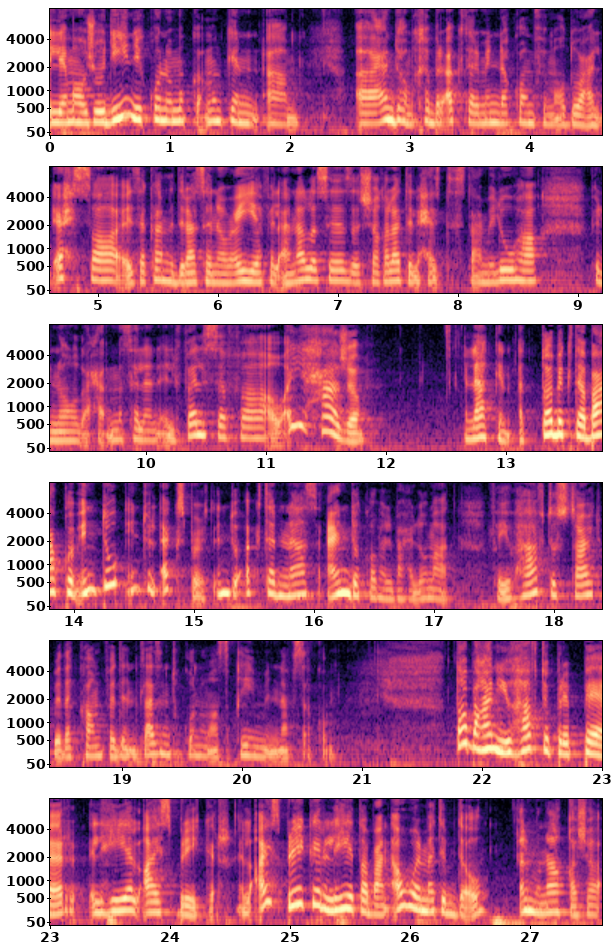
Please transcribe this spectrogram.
اللي موجودين يكونوا ممكن عندهم خبرة أكثر منكم في موضوع الإحصاء إذا كانت دراسة نوعية في الأناليسز الشغلات اللي حتستعملوها في الموضوع مثلا الفلسفة أو أي حاجة. لكن ال topic تبعكم أنتوا أنتوا ال expert أنتوا أكثر ناس عندكم المعلومات. ف you have to start a confident لازم تكونوا واثقين من نفسكم. طبعا you have to prepare اللي هي ال ice breaker ال ice breaker اللي هي طبعا أول ما تبدأوا المناقشة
